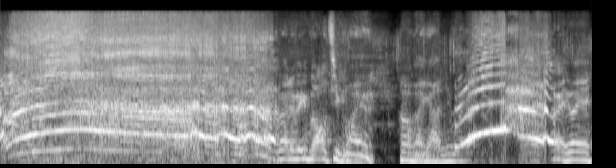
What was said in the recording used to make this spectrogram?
Ah! I'm gonna be multiplayer! Oh my god! Ah! Wait, wait.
